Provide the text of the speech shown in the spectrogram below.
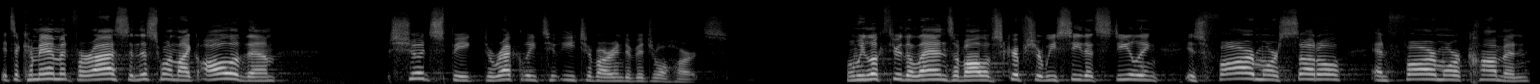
It's a commandment for us, and this one, like all of them, should speak directly to each of our individual hearts. When we look through the lens of all of Scripture, we see that stealing is far more subtle and far more common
